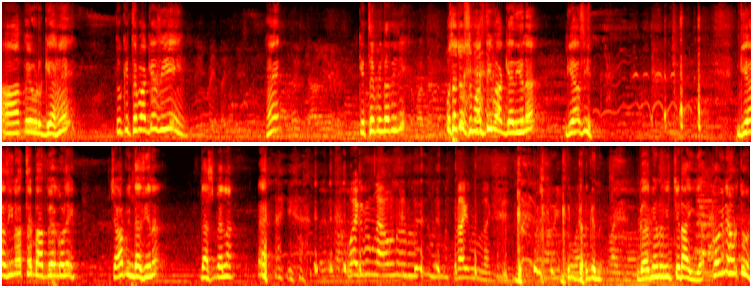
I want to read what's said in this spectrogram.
ਆਪੇ ਉੜ ਗਿਆ ਹੈ? ਤੂੰ ਕਿੱਥੇ ਵਗ ਗਿਆ ਸੀ? ਹੈ? ਕਿੱਥੇ ਪਿੰਦਾ ਦੀ ਜੀ? ਉਹ ਸੱਚੋ ਸਮਾਧੀ ਵਗ ਗਿਆ ਦੀ ਨਾ? ਗਿਆ ਸੀ। ਗਿਆ ਸੀ ਨਾ ਉੱਥੇ ਬਾਬਿਆਂ ਕੋਲੇ। ਚਾਹ ਪੀਂਦਾ ਸੀ ਨਾ? ਦੱਸ ਪਹਿਲਾਂ। ਵਾਹਿਗੁਰੂ ਵਾਹਿਗੁਰੂ ਗਗਨ ਗਗਨ ਵੀ ਚੜਾਈ ਆ। ਕੋਈ ਨਾ ਹੁਣ ਤੂੰ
